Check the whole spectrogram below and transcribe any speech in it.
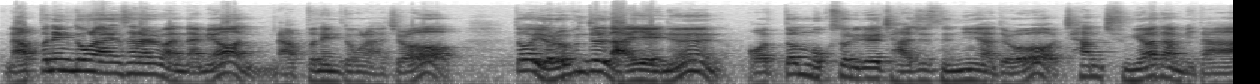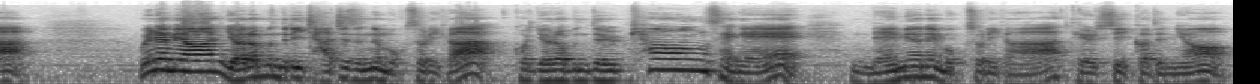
나쁜 행동을 하는 사람을 만나면 나쁜 행동을 하죠. 또 여러분들 나이에는 어떤 목소리를 자주 듣느냐도 참 중요하답니다. 왜냐면 여러분들이 자주 듣는 목소리가 곧 여러분들 평생의 내면의 목소리가 될 수 있거든요.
